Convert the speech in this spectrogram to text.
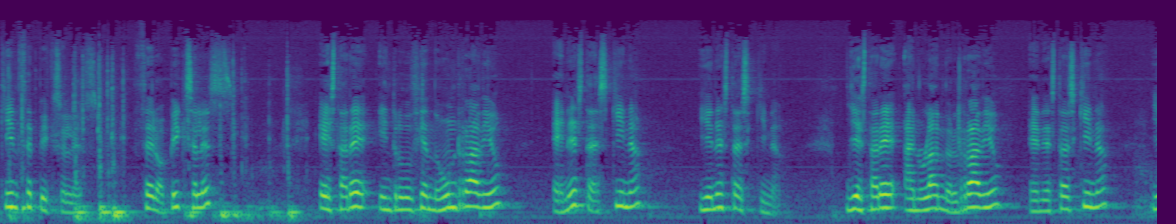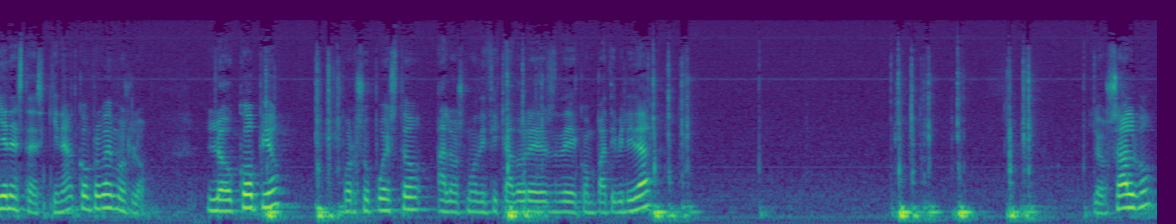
15 píxeles, 0 píxeles, estaré introduciendo un radio en esta esquina y en esta esquina. Y estaré anulando el radio en esta esquina y en esta esquina. Comprobémoslo. Lo copio, por supuesto, a los modificadores de compatibilidad. Lo salvo,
